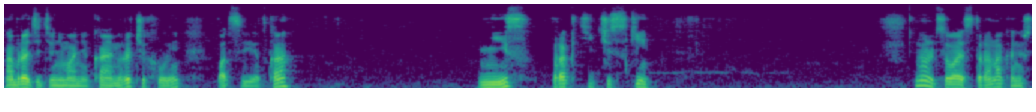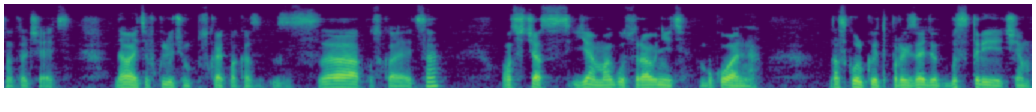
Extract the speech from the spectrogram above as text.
Обратите внимание, камеры, чехлы, подсветка. Низ практически ну, лицевая сторона, конечно, отличается. Давайте включим, пускай пока запускается. Вот сейчас я могу сравнить буквально, насколько это произойдет быстрее, чем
